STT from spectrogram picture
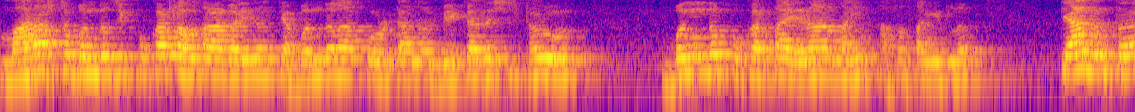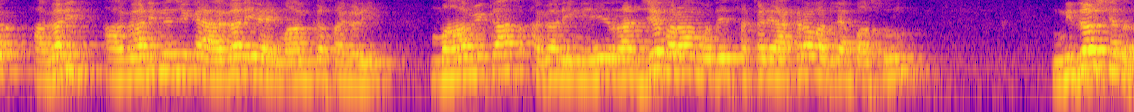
महाराष्ट्र बंद जे पुकारला होता आघाडीनं त्या बंदला कोर्टानं बेकायदेशीर ठरवून बंद पुकारता येणार नाही असं सांगितलं. त्यानंतर आघाडी आघाडीनं जे काय आघाडी आहे महाविकास आघाडी महाविकास आघाडीने राज्यभरामध्ये सकाळी अकरा वाजल्यापासून निदर्शनं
